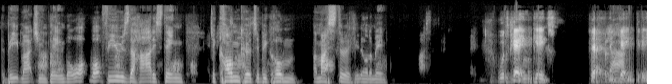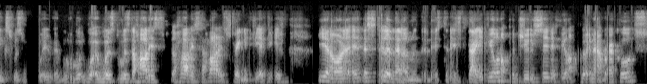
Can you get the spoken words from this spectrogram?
The beat matching thing, but what what for you is the hardest thing to conquer to become a master, if you know what I mean? Was getting gigs definitely getting gigs was was was the hardest the hardest the hardest thing. If if, if you know there's still an element of this to this day. If you're not producing if you're not putting out records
